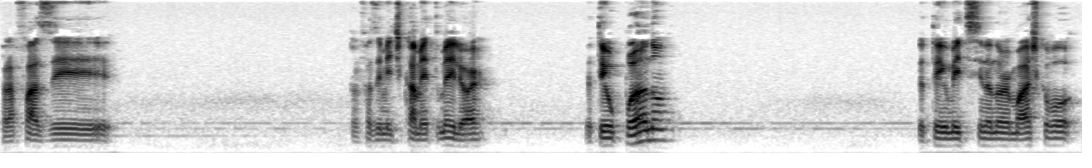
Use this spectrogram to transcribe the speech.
para fazer para fazer medicamento melhor. Eu tenho o pano, eu tenho medicina normal, acho que eu vou.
